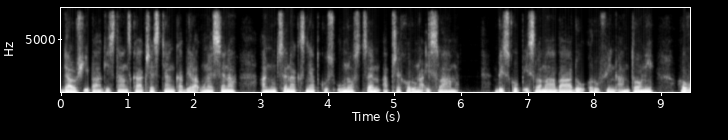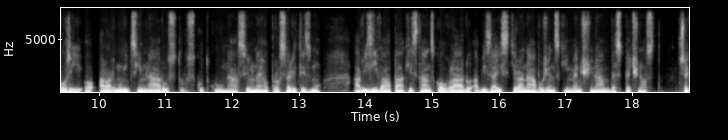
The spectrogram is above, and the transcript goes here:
Další pákistánská křesťanka byla unesena a nucena k sňatku s únoscem a přechodu na islám. Biskup Islamábádu Rufin Antoni hovoří o alarmujícím nárůstu skutků násilného proselitismu a vyzývá pákistánskou vládu, aby zajistila náboženským menšinám bezpečnost. 3.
